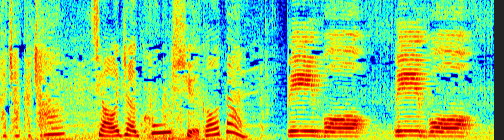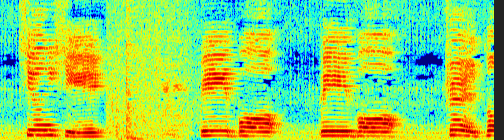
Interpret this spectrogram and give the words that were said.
咔嚓咔嚓嚼着空雪糕袋。哔啵哔啵，清洗。哔啵哔啵，制作。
